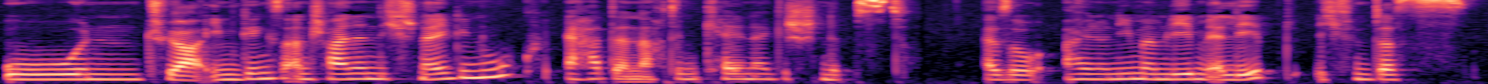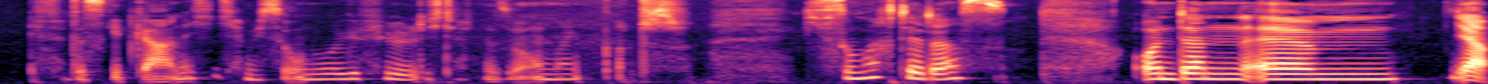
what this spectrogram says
Und ja, ihm ging es anscheinend nicht schnell genug. Er hat dann nach dem Kellner geschnipst. Also habe ich noch nie in meinem Leben erlebt. Ich finde das, ich finde das geht gar nicht. Ich habe mich so unwohl gefühlt. Ich dachte mir so, oh mein Gott, wieso macht er das? Und dann, ähm, ja,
